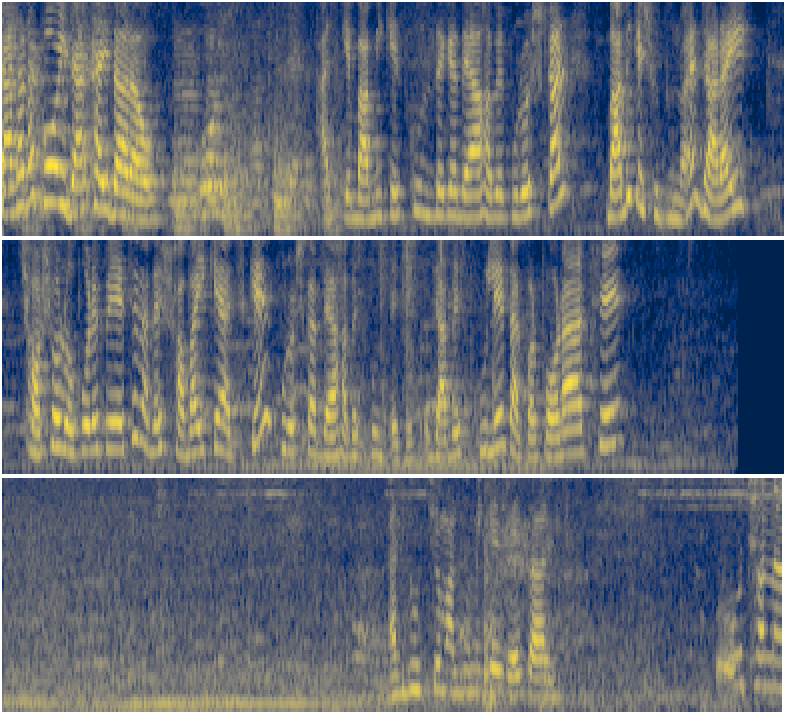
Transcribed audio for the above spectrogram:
ডাটাটা কই? দেখাই, দাঁড়াও। আজকে বাবিকে স্কুল থেকে দেয়া হবে পুরস্কার। বাবিকে শুধু নয়, যারাই ছশোর ওপরে পেয়েছে, তাদের সবাইকে আজকে পুরস্কার দেওয়া হবে স্কুল থেকে। যাবে স্কুলে, তারপর পড়া আছে। আজকে উচ্চ মাধ্যমিকের রেজাল্ট ও ছানা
